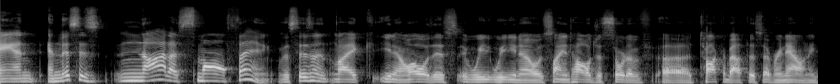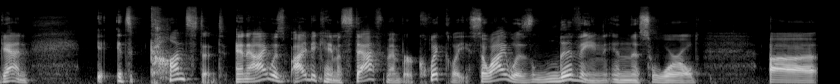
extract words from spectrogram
And, and this is not a small thing. This isn't like, you know, oh, this, we, we you know, Scientologists sort of uh, talk about this every now and again. It's constant. And I was, I became a staff member quickly. So I was living in this world uh,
